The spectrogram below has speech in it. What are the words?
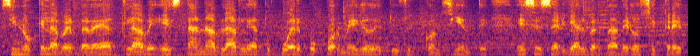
sino que la verdadera clave está en hablarle a tu cuerpo por medio de tu subconsciente. Ese sería el verdadero secreto.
